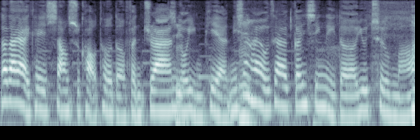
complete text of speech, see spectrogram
那大家也可以上史考特的粉砖有影片。你现在还有在更新你的 YouTube 吗？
